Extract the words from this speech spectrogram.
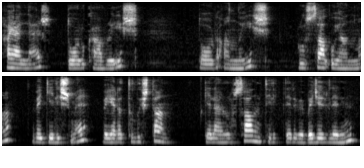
Hayaller, doğru kavrayış, doğru anlayış, ruhsal uyanma ve gelişme ve yaratılıştan gelen ruhsal nitelikleri ve becerilerinin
